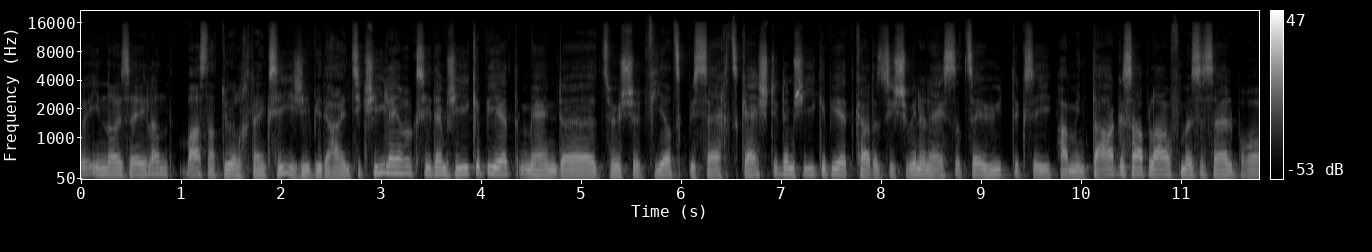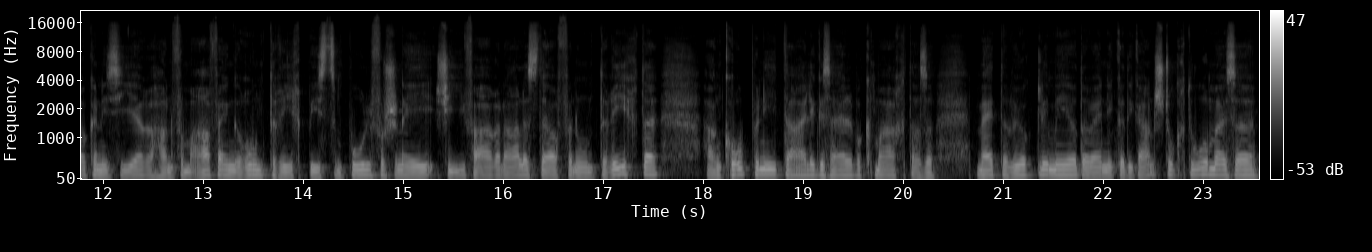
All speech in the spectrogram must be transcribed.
in Neuseeland. Was natürlich dann war, ich war der einzige Skilehrer in diesem Skigebiet. Wir haben äh, zwischen 40 bis 60 Gäste in diesem Skigebiet gehabt. Das war wie ein SRC heute. Ich musste meinen Tagesablauf selber organisieren, habe vom Anfängerunterricht bis zum Pulverschnee, Skifahren alles dürfen unterrichten, habe Gruppeneinteilungen selber gemacht. Also man hat da wirklich mehr oder weniger die ganze Struktur müssen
